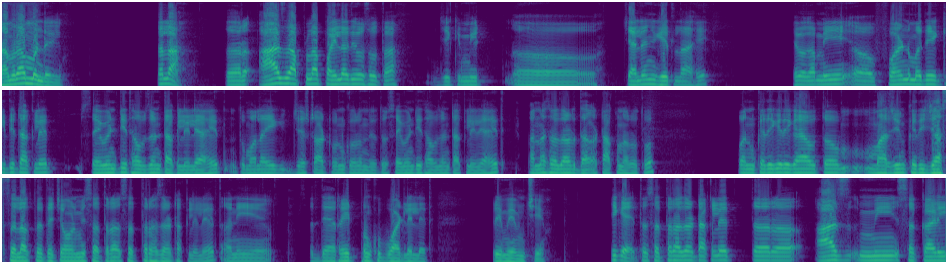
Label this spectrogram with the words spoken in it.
रामराम मंडळी. चला तर आज आपला पहिला दिवस होता जे की मी चॅलेंज घेतलं आहे. हे बघा मी फंडमध्ये किती टाकलेत? सेवन्टी थाउजंड टाकलेले आहेत. तुम्हाला एक जस्ट आठवण करून देतो. सेवन्टी थाउजंड टाकलेले आहेत. पन्नास हजार दा टाकणार होतो. पण कधी कधी काय होतं मार्जिन कधी जास्त लागतं त्याच्यामुळे मी सतरा सत्तर हजार टाकलेले आहेत. आणि सध्या रेट पण खूप वाढलेले आहेत प्रीमियमचे ठीक आहे तर सत्तर हजार टाकलेत तर आज मी सकाळी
